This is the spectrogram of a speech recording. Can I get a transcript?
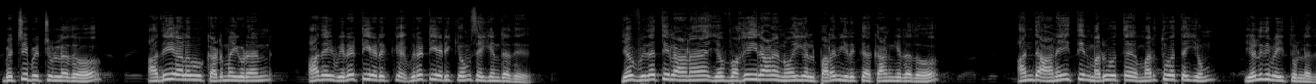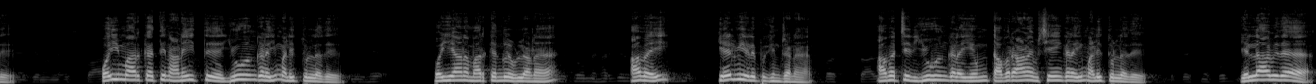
வெற்றி பெற்றுள்ளதோ அதே அளவு கடுமையுடன் அதை விரட்டி எடுக்க விரட்டி அடிக்கவும் செய்கின்றது. எவ்விதத்திலான எவ்வகையிலான நோய்கள் பரவி இருக்க காண்கிறதோ அந்த அனைத்தின் மருவத்தை மருத்துவத்தையும் எழுதி வைத்துள்ளது. பொய் மார்க்கத்தின் அனைத்து யூகங்களையும் அளித்துள்ளது. பொய்யான மார்க்கங்கள் உள்ளன. அவை கேள்வி எழுப்புகின்றன. அவற்றின் யூகங்களையும் தவறான விஷயங்களையும் அளித்துள்ளது. எல்லாவித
